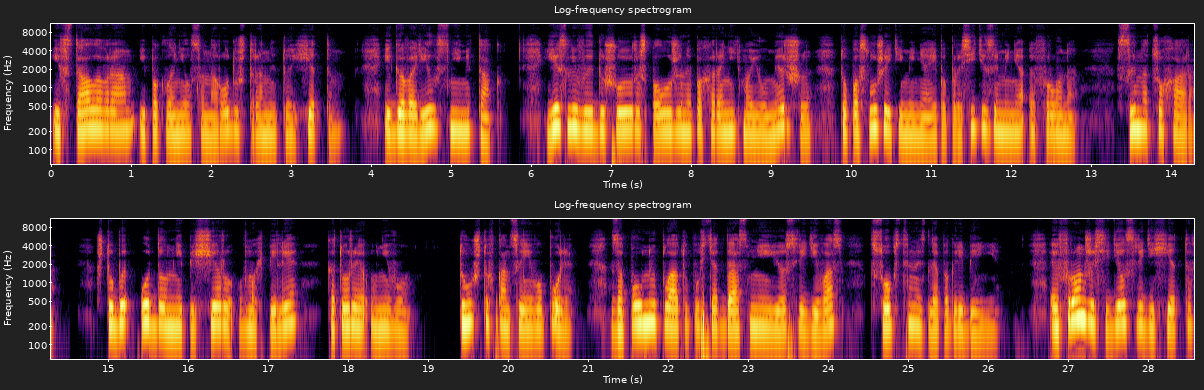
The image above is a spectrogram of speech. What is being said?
И встал Авраам и поклонился народу страны той хеттам, и говорил с ними так. «Если вы душою расположены похоронить мою умершую, то послушайте меня и попросите за меня Эфрона, сына Цохара, чтобы отдал мне пещеру в Махпеле, которая у него, ту, что в конце его поля. За полную плату пусть отдаст мне ее среди вас в собственность для погребения». Эфрон же сидел среди хеттов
